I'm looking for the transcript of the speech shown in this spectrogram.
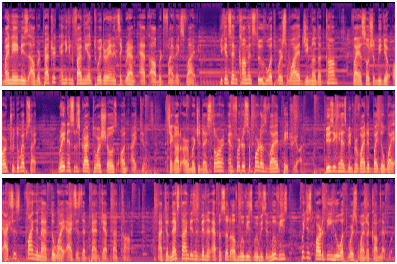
My name is Albert Patrick, and you can find me on Twitter and Instagram at Albert5x5. You can send comments to whowhatwhereswhy at gmail.com via social media or through the website. Rate and subscribe to our shows on iTunes. Check out our merchandise store and further support us via Patreon. Music has been provided by The Y Axis. Find them at thyaxis.bandcamp.com. Until next time, this has been an episode of Movies, Movies, and Movies, which is part of the Who What Where's Why.com network.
